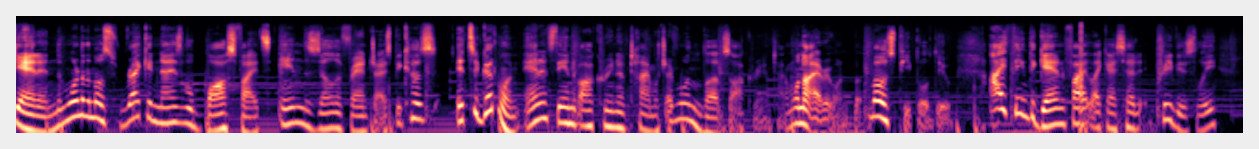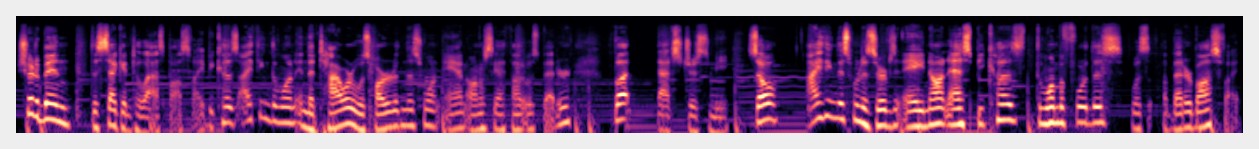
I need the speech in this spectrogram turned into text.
Ganon, the one of the most recognizable boss fights in the Zelda franchise because it's a good one and it's the end of Ocarina of Time, which everyone loves Ocarina of Time. Well, not everyone, but most people do. I think the Ganon fight, like I said previously, should have been the second to last boss fight because I think the one in the tower was harder than this one and honestly I thought it was better, but that's just me. So I think this one deserves an A, not an S, because the one before this was a better boss fight.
